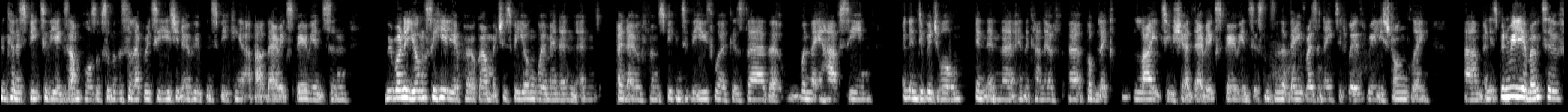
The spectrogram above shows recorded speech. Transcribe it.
can kind of speak to the examples of some of the celebrities, you know, who've been speaking about their experience and we run a Young Saheliya program, which is for young women, and, and I know from speaking to the youth workers there that when they have seen an individual in, in the in the kind of uh, public light who shared their experience, it's something that they've resonated with really strongly. Um, and it's been really emotive,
